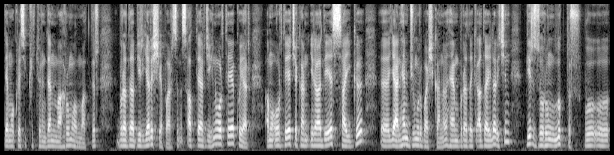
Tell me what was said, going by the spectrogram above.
Demokrasi kültüründen mahrum olmaktır. Burada bir yarış yaparsınız. Halk tercihini ortaya koyar. Ama ortaya çıkan iradeye saygı e, yani hem Cumhurbaşkanı hem buradaki adaylar için bir zorunluluktur. Bu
